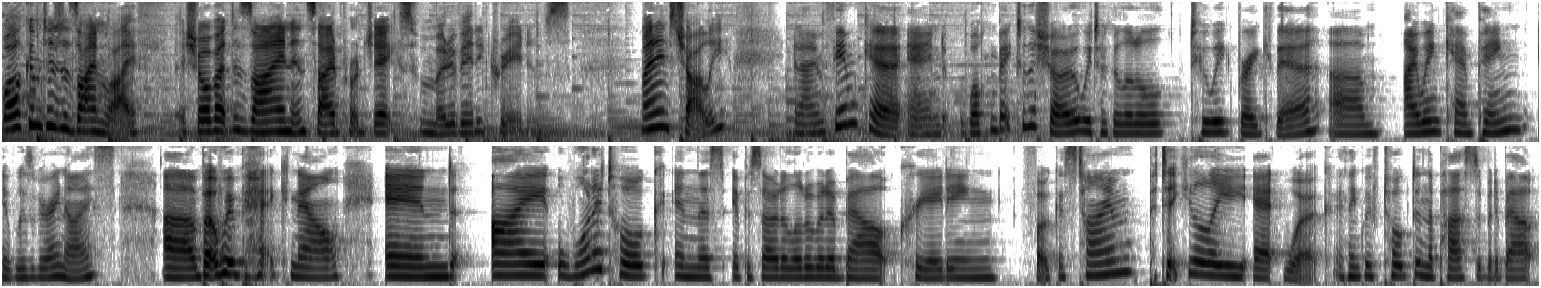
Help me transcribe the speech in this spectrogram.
Welcome to Design Life, a show about design and side projects for motivated creatives. My name's Charlie. And I'm Femke, and welcome back to the show. We took a little two week break there. Um, I went camping, it was very nice, uh, but we're back now. And I want to talk in this episode a little bit about creating focus time, particularly at work. I think we've talked in the past a bit about,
